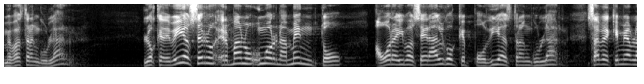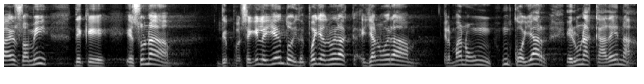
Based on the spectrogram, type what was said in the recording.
me va a estrangular. Lo que debía ser, hermano, un ornamento, ahora iba a ser algo que podía estrangular. ¿Sabe de qué me habla eso a mí? De que es una, de, pues, seguir leyendo y después ya no era, ya no era, hermano, un, un collar, era una cadena.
